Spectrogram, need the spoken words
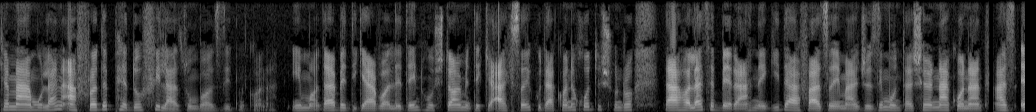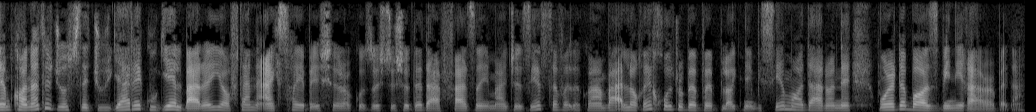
که معمولا افراد پدوفیل از اون بازدید می‌کنن. این مادر به دیگر والدین هشدار میده که عکسهای کودکان خودشون رو در حالت برهنگی در فضای مجازی منتشر نکنن. از امکانات جستجوگر گوگل برای یافتن عکسهای به اشتراک گذاشته شده در فضای مجازی استفاده کنن و علاقه خود رو به وبلاگ نویسی مادرانه مورد بازبینی قرار بدن.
